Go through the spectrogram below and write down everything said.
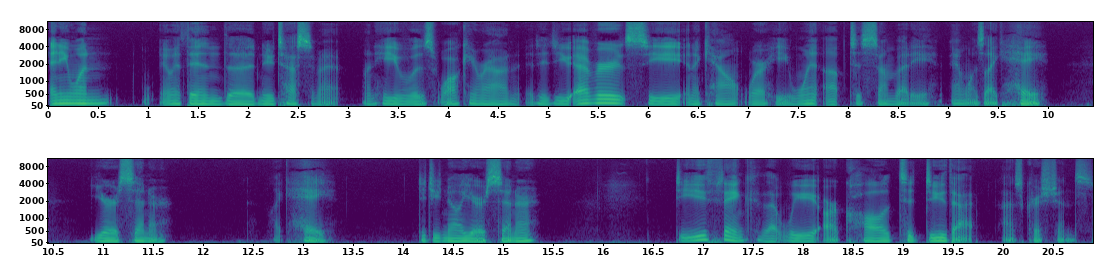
anyone within the New Testament when he was walking around? Did you ever see an account where he went up to somebody and was like, hey, you're a sinner? Like, hey, did you know you're a sinner? Do you think that we are called to do that as Christians?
